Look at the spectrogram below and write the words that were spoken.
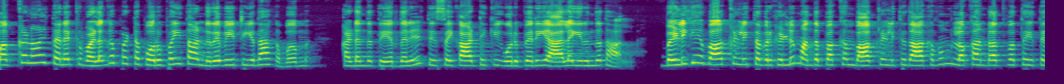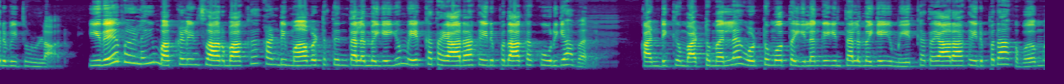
மக்களால் தனக்கு வழங்கப்பட்ட பொறுப்பை தான் நிறைவேற்றியதாகவும் கடந்த தேர்தலில் திசை காட்டிக்கு ஒரு பெரிய அலை இருந்ததால் வெளியே வாக்களித்தவர்களும் அந்த பக்கம் வாக்களித்ததாகவும் லொகான் ரத்வத்தை தெரிவித்துள்ளார். இதேவேளை மக்களின் சார்பாக கண்டி மாவட்டத்தின் தலைமையையும் ஏற்க தயாராக இருப்பதாக கூறிய அவர் கண்டிக்கு மட்டுமல்ல ஒட்டுமொத்த இலங்கையின் தலைமையையும் ஏற்க தயாராக இருப்பதாகவும்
